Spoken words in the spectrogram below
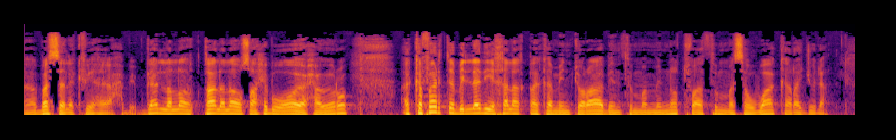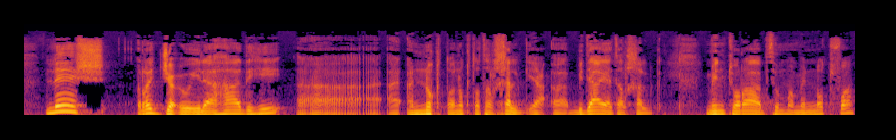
آه، بسألك فيها يا حبيب. قال الله قال له صاحبه وهو يحاوره أكفرت بالذي خلقك من تراب ثم من نطفة ثم سواك رجلا. ليش رجعوا إلى هذه آه، النقطة نقطة الخلق بداية الخلق. من تراب ثم من نطفة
